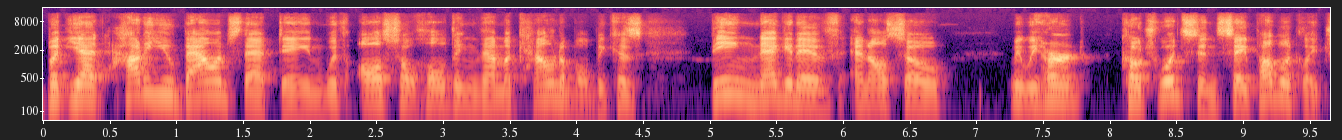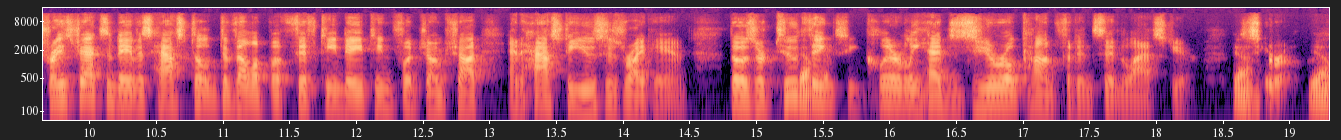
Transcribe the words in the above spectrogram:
But yet how do you balance that Dane with also holding them accountable because being negative and also I mean we heard Coach Woodson say publicly Trayce Jackson Davis has to develop a 15 to 18 foot jump shot and has to use his right hand. Those are two Yep. things he clearly had zero confidence in last year. Yeah. Zero. Yeah.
